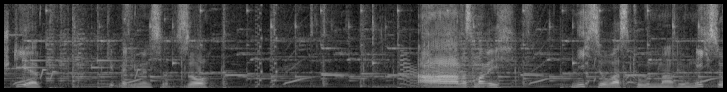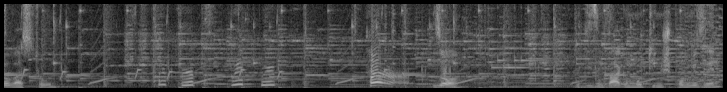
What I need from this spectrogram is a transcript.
Stirb. Gib mir die Münze. So. Ah, was mache ich? Nicht sowas tun, Mario. Nicht sowas tun. So. Mit diesem wagemutigen Sprung gesehen?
